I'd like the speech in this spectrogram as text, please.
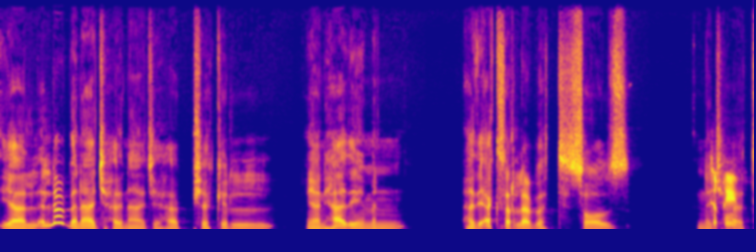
يا اللعبة ناجحة ناجحة بشكل يعني هذه من هذه أكثر لعبة souls تقييم. نجحت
